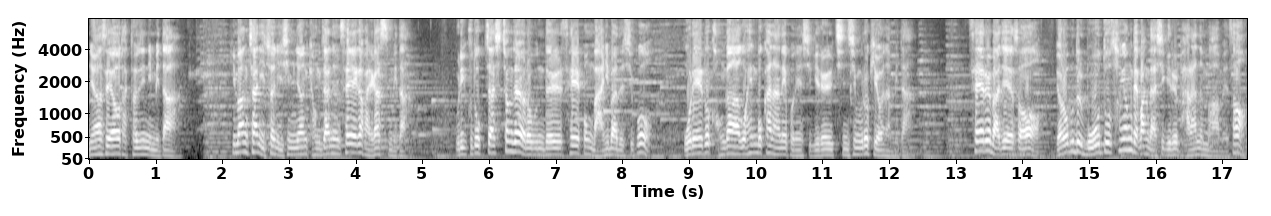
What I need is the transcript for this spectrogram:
안녕하세요 닥터진입니다. 희망찬 2020년 경자는 새해가 밝았습니다. 우리 구독자 시청자 여러분들 새해 복 많이 받으시고 올해에도 건강하고 행복한 한 해 보내시기를 진심으로 기원합니다. 새해를 맞이해서 여러분들 모두 성형 대박 나시기를 바라는 마음에서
